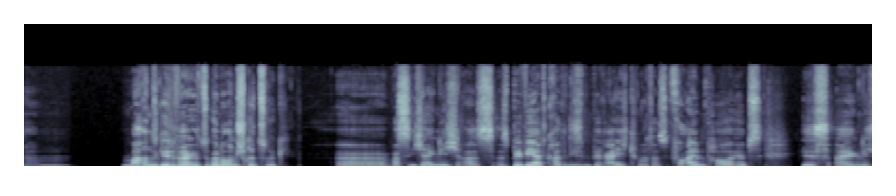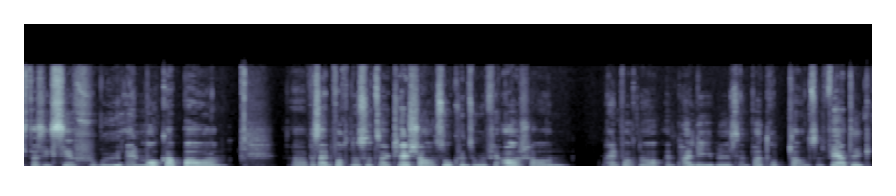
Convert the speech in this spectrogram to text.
Ähm, machen Sie vielleicht sogar noch einen Schritt zurück. Äh, was ich eigentlich als, als bewährt gerade in diesem Bereich gemacht habe, also vor allem Power Apps, ist eigentlich, dass ich sehr früh ein Mockup baue, äh, was einfach nur so zeigt, hey, schau, so könnte es ungefähr ausschauen. Einfach nur ein paar Labels, ein paar Dropdowns und fertig.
